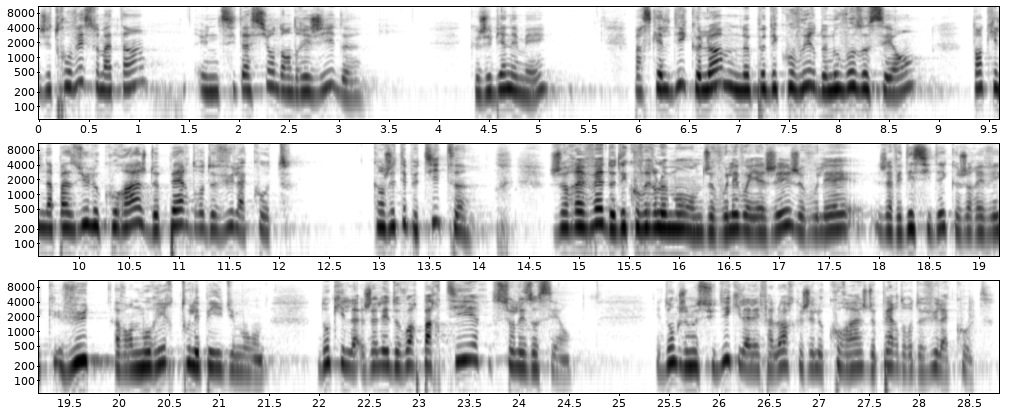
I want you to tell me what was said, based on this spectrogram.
J'ai trouvé ce matin une citation d'André Gide que j'ai bien aimée, parce qu'elle dit que l'homme ne peut découvrir de nouveaux océans tant qu'il n'a pas eu le courage de perdre de vue la côte. Quand j'étais petite, je rêvais de découvrir le monde, je voulais voyager, je voulais, j'avais décidé que j'aurais vu avant de mourir tous les pays du monde. Donc j'allais devoir partir sur les océans. Et donc je me suis dit qu'il allait falloir que j'ai le courage de perdre de vue la côte.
